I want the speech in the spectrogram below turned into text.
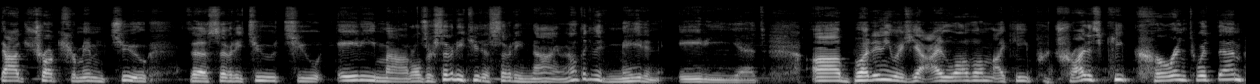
Dodge trucks from M2, the 72 to 80 models, or 72 to 79. I don't think they've made an 80 yet. Uh, but anyways, yeah, I love them. I keep try to keep current with them,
